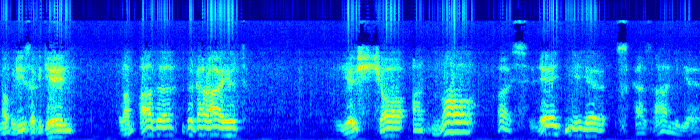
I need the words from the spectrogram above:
Но близок день, лампада догорает. Еще одно последнее сказание.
